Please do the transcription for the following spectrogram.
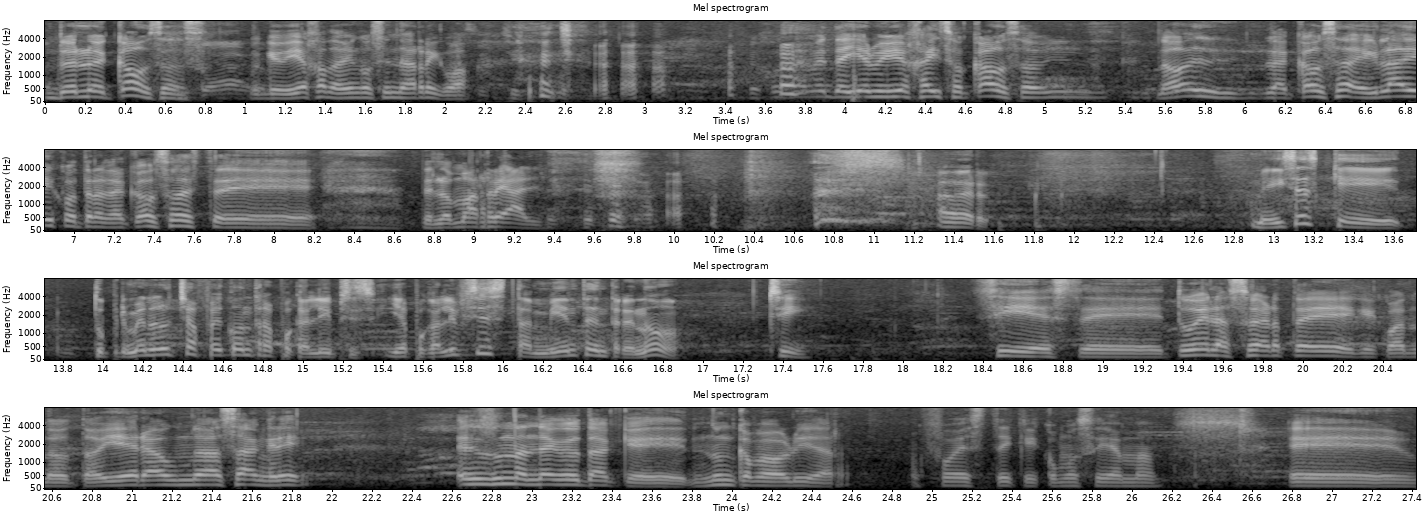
Duelo de causas. Porque vieja también cocina rico. Justamente ayer mi vieja hizo causa, ¿no? La causa de Gladys contra la causa este, de lo más real. A ver, me dices que tu primera lucha fue contra Apocalipsis y Apocalipsis también te entrenó. Sí. Sí, este, tuve la suerte de que cuando todavía era una sangre, es una anécdota que nunca me voy a olvidar. Fue este que, ¿cómo se llama? Eh,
